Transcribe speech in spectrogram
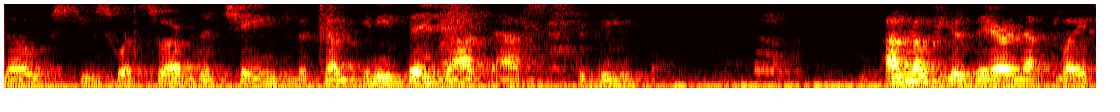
no excuse whatsoever to change and become anything God's asked us to be. I don't know if you're there in that place,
